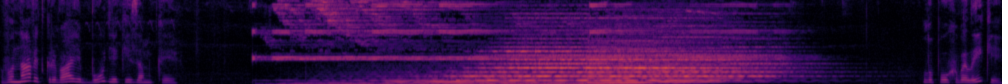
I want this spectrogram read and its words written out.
Вона відкриває будь-які замки. Лопух великий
